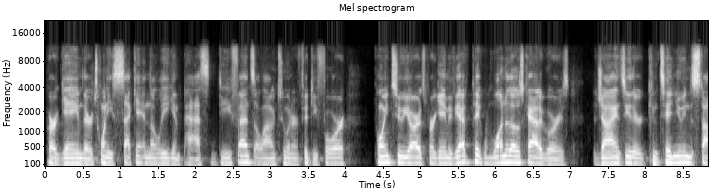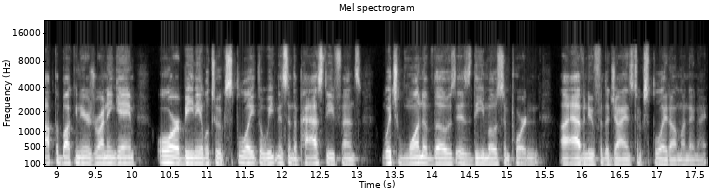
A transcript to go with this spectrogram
per game. They're 22nd in the league in pass defense, allowing 254.2 yards per game. If you had to pick one of those categories, the Giants either continuing to stop the Buccaneers' running game or being able to exploit the weakness in the pass defense, which one of those is the most important uh, avenue for the Giants to exploit on Monday night?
